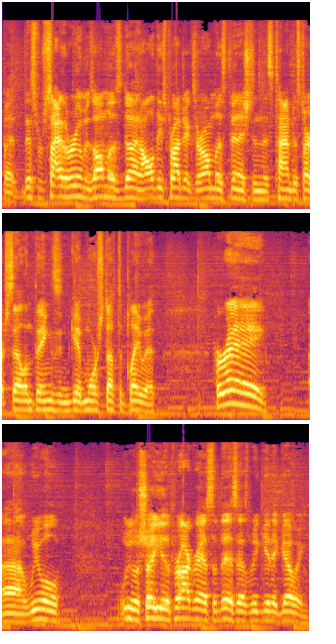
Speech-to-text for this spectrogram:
But this side of the room is almost done. All these projects are almost finished, and it's time to start selling things and get more stuff to play with. Hooray! Uh, we will we will show you the progress of this as we get it going.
